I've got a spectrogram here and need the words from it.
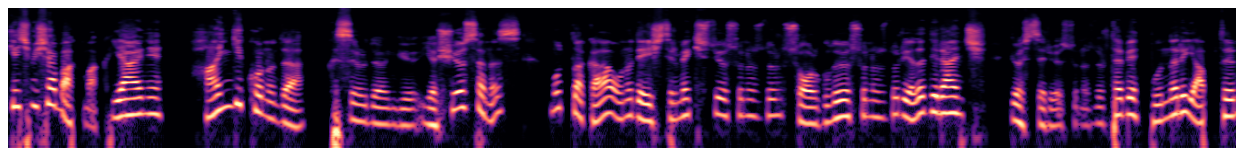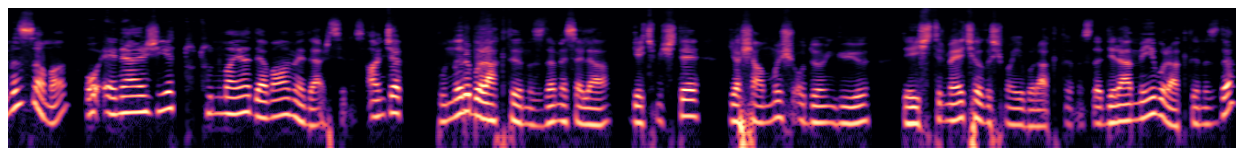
geçmişe bakmak. Yani hangi konuda kısır döngü yaşıyorsanız mutlaka onu değiştirmek istiyorsunuzdur, sorguluyorsunuzdur ya da direnç gösteriyorsunuzdur. Tabi bunları yaptığınız zaman o enerjiye tutunmaya devam edersiniz. Ancak Bunları bıraktığınızda mesela geçmişte yaşanmış o döngüyü değiştirmeye çalışmayı bıraktığınızda, direnmeyi bıraktığınızda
